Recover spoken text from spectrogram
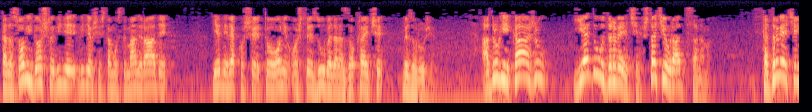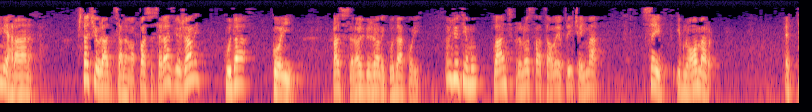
Kada su ovi došli vidje, vidjevši šta muslimani rade, jedni rekoše to oni oštre zube da nas dokrajče bez oružja. A drugi kažu, jedu drveće, šta će uraditi sa nama? Kad drveće im je hrana, šta će uraditi sa nama? Pa su se razbježali, kuda koji? Pa su se razbježali, kuda koji? No, međutim, u lancu prenoslaca ove priče ima Sejf ibn Omar et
